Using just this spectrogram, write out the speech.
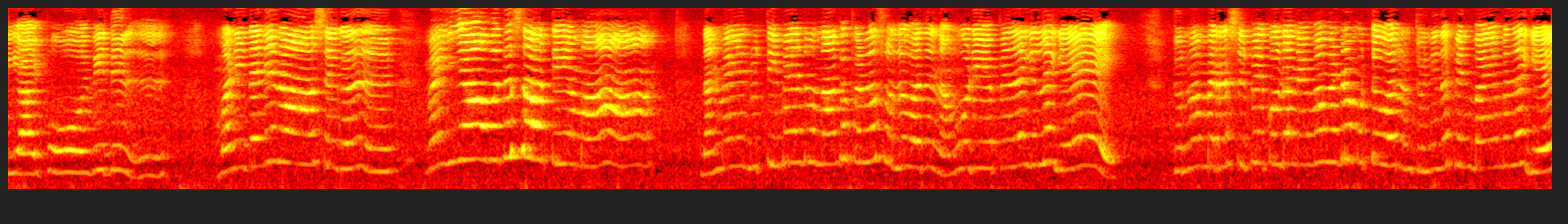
பொய்யாய் போய்விடில் மனிதனின் ஆசைகள் மெய்யாவது சாத்தியமா? நன்மையின் ருத்தி மேலாக பெற சொல்லுவது நம்முடைய பிள்ளை இல்லையே துன்பம் ரசிப்பை கொள்ள நிம்மவென்று முட்டு வரும் துணித பின் பயமில்லையே.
